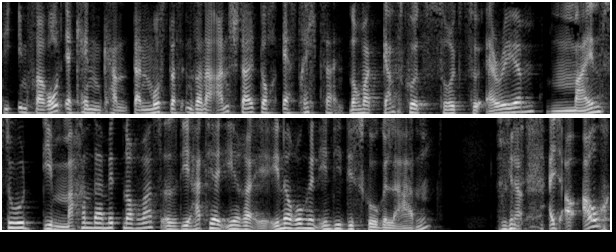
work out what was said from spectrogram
die Infrarot erkennen kann, dann muss das in so einer Anstalt doch erst recht sein. Nochmal ganz kurz zurück zu Ariam. Meinst du, die machen damit noch was? Also die hat ja ihre Erinnerungen in die Disco geladen. Übrigens, ja. auch, auch,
